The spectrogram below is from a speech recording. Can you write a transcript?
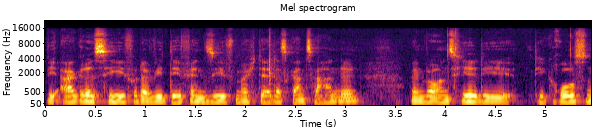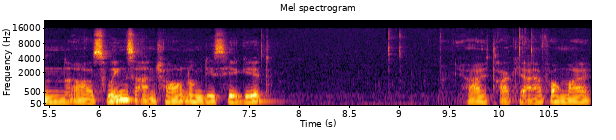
wie aggressiv oder wie defensiv möchte er das Ganze handeln. Wenn wir uns hier die, die großen äh, Swings anschauen, um die es hier geht. Ja, ich trage hier einfach mal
